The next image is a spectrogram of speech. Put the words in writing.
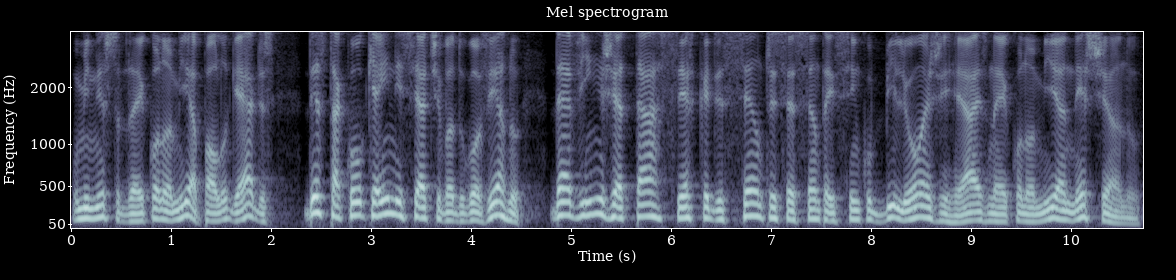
o ministro da Economia, Paulo Guedes, destacou que a iniciativa do governo deve injetar cerca de 165 bilhões de reais na economia neste ano.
